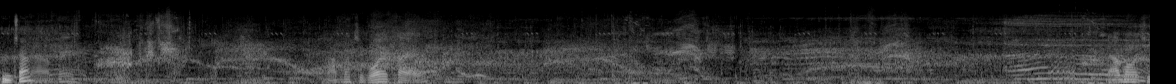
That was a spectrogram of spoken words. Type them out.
진짜? 그다음에 나머지 뭐 할까요? 나머지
